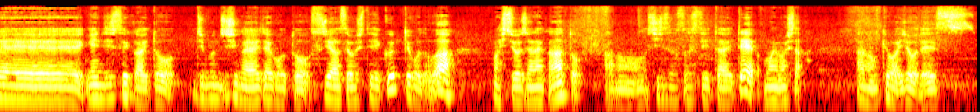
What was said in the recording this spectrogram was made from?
えー、現実世界と自分自身がやりたいことをすり合わせをしていくっていうことが、まあ、必要じゃないかなと、あの診察させていただいて思いました。あの今日は以上です。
